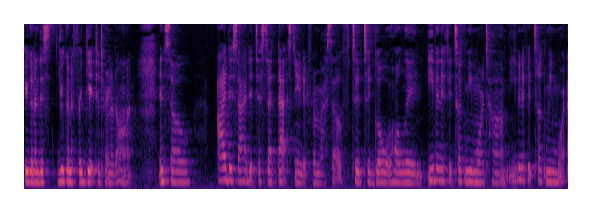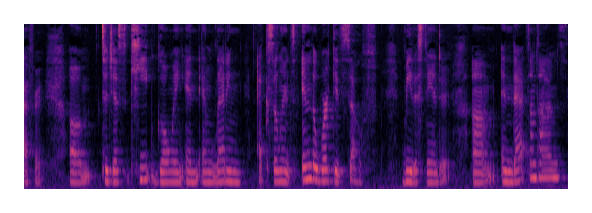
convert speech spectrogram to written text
you're to just you're to forget to turn it on. And so I decided to set that standard for myself to to go all in, even if it took me more time, even if it took me more effort, um, to just keep going and and letting excellence in the work itself be the standard. Um, and that sometimes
